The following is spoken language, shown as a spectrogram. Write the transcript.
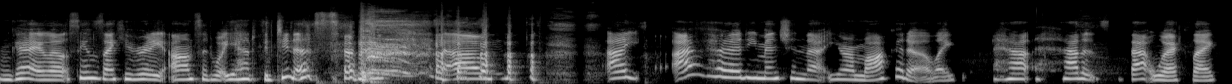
Okay, well it seems like you've already answered what you had for dinner. So um, I I've heard you mention that you're a marketer. Like how how does that work? Like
